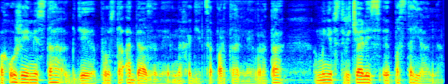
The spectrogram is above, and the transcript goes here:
похожие места, где просто обязаны находиться портальные врата, мне встречались э, постоянно.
